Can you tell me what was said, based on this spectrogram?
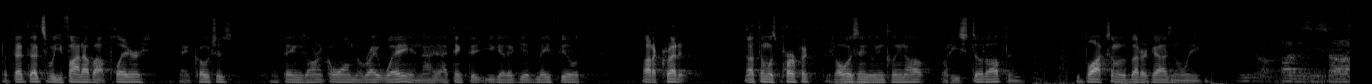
But that, that's what you find out about players and coaches when things aren't going the right way. And I, I think that you got to give Mayfield a lot of credit. Nothing was perfect. There's always things we can clean up, but he stood up and he blocked some of the better guys in the league. We obviously saw um,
